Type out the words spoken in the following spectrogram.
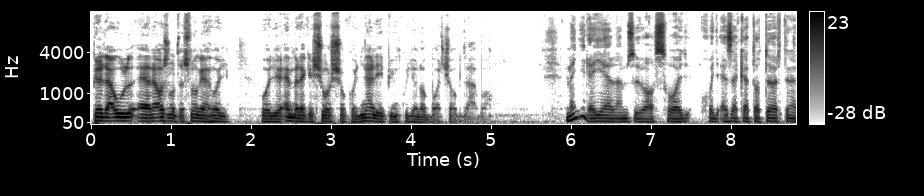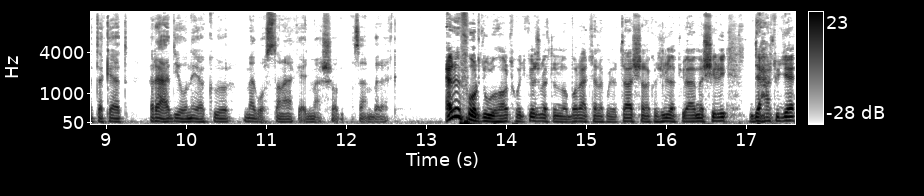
például erre az volt a szlogen, hogy, hogy emberek és sorsok, hogy ne lépjünk ugyanabba a csapdába. Mennyire jellemző az, hogy, hogy ezeket a történeteket rádió nélkül megosztanák egymással az emberek? Előfordulhat, hogy közvetlenül a barátjának vagy a társának az illető elmeséli, de hát ugye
